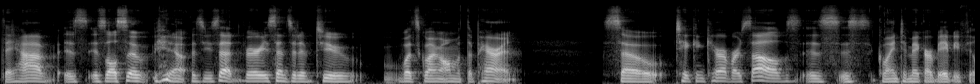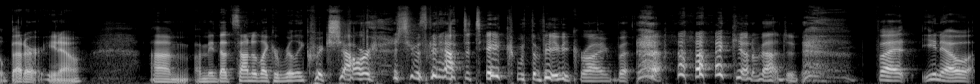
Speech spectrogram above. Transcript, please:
they have is is also, you know, as you said, very sensitive to what's going on with the parent. So taking care of ourselves is is going to make our baby feel better, you know. Um, I mean, that sounded like a really quick shower she was going to have to take with the baby crying, but I can't imagine. But, you know,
